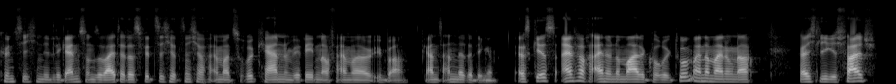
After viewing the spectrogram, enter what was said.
künstliche Intelligenz und so weiter, das wird sich jetzt nicht auf einmal zurückkehren und wir reden auf einmal über ganz andere Dinge. Es ist einfach eine normale Korrektur, meiner Meinung nach. Vielleicht liege ich falsch,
